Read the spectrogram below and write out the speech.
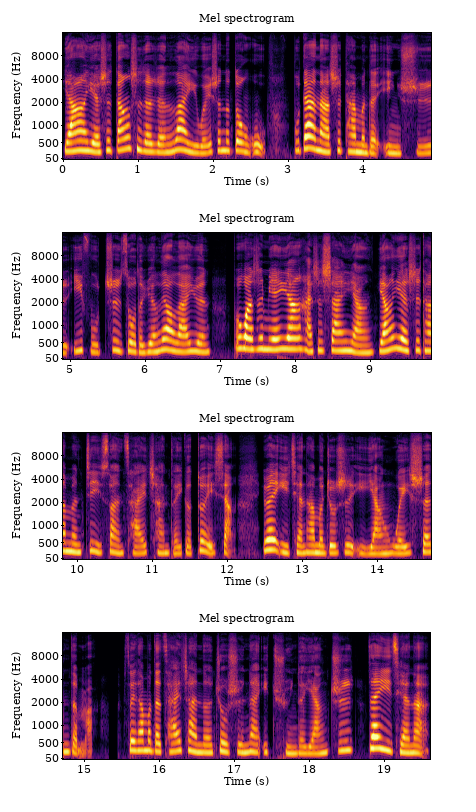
羊也是当时的人赖以为生的动物，不但呢是他们的饮食、衣服制作的原料来源。不管是绵羊还是山羊，羊也是他们计算财产的一个对象，因为以前他们就是以羊为生的嘛，所以他们的财产呢就是那一群的羊只。在以前呢，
